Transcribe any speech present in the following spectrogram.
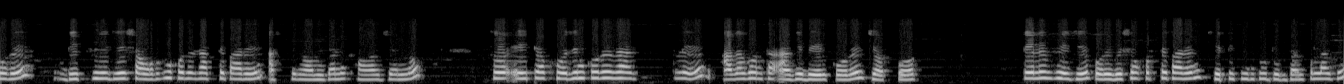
করে ডিপ ফ্রিজে সংগ্রহ করে রাখতে পারেন আজকে রমজানে খাওয়ার জন্য। তো এইটা ফ্রোজেন করে রাখলে আধা ঘণ্টা আগে বের করে চটপট তেলে ভেজে পরিবেশন করতে পারেন, খেতে কিন্তু দুর্দান্ত লাগে।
